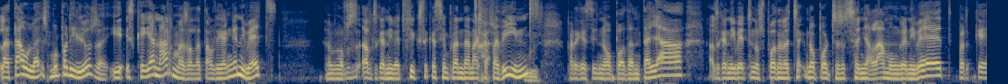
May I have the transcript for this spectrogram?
la taula és molt perillosa, i és que hi ha armes a la taula, hi ha ganivets. Llavors, els ganivets fixa que sempre han d'anar cap a dins, perquè si no poden tallar, els ganivets no es poden no pots assenyalar amb un ganivet, perquè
